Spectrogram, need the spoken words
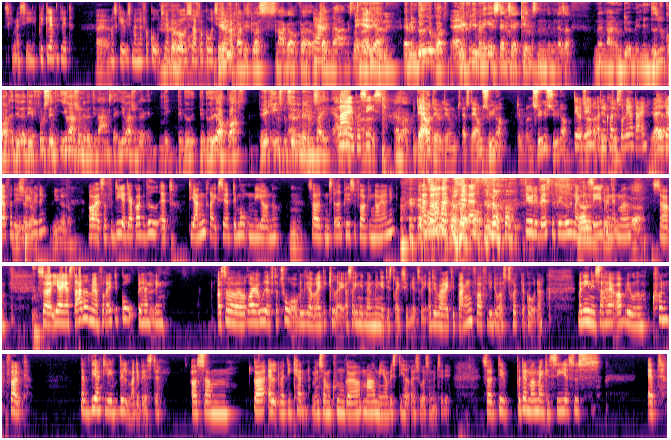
skal man sige, blive glemt lidt, Ja, ja. måske hvis man er for god til at Det begå sig og for god til Det at... har vi faktisk også snakket om før, Ja. omkring med angst og sådan noget. Det er, muligt. at man ved jo godt, Ja, det ja. er jo ikke fordi, man ikke er i stand til at erkende sådan, men altså, nej, nej, men, du, men, men ved du godt, at det der, det er fuldstændig irrationelt, at din angst er irrationel? Ja, det, det, ved, det ved jeg jo godt. Det er jo ikke ens betydende med, at den så ikke er Nej, præcis. Altså, Men det er, jo, det, er jo, det, er jo altså, det er jo en sygdom. Det er jo en psykisk sygdom. Det er jo altså, det, og den kontrollerer dig. Ja, det er jo derfor, det er netop. sygeligt, ikke? Lige netop. Og altså fordi, at jeg godt ved, at de andre ikke ser dæmonen i hjørnet, Mm. så er den stadig pisse fucking nøjeren, ikke? altså, altså sådan, det er jo det bedste billede, man Ja, kan det sige på en anden måde. ja. Så, så ja, jeg startede med at få rigtig god behandling, og så røg jeg ud efter to år, hvilket jeg var rigtig ked af, og så ind i den almindelige distriktspsykiatri, og det var jeg rigtig bange for, fordi det var også trygt at gå der. Men egentlig så har jeg oplevet kun folk, der virkelig vil mig det bedste, og som gør alt, hvad de kan, men som kunne gøre meget mere, hvis de havde ressourcerne til det. Så det på den måde, man kan sige, jeg synes, at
